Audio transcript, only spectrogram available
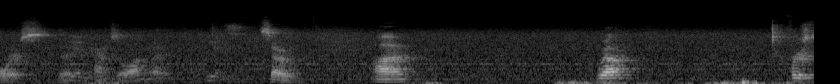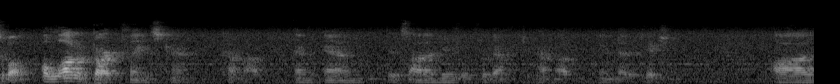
force that Yeah. comes along with it? Yes. So, uh, well, first of all, a lot of dark things can come up, and, and it's not unusual for them to come up in meditation. Uh,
